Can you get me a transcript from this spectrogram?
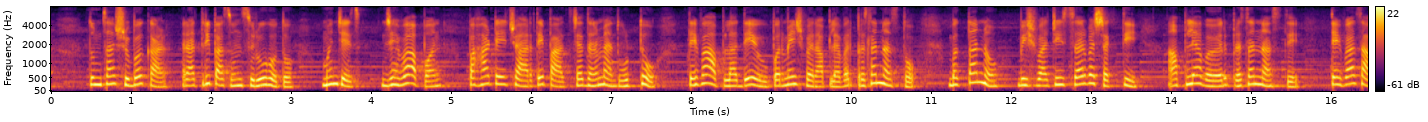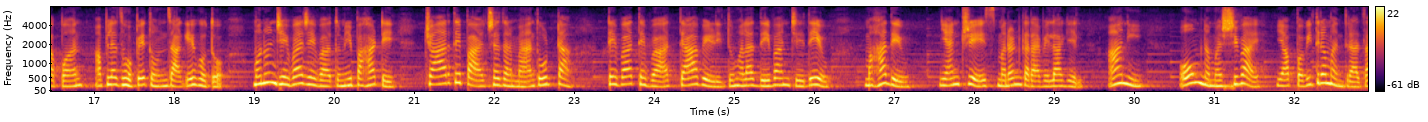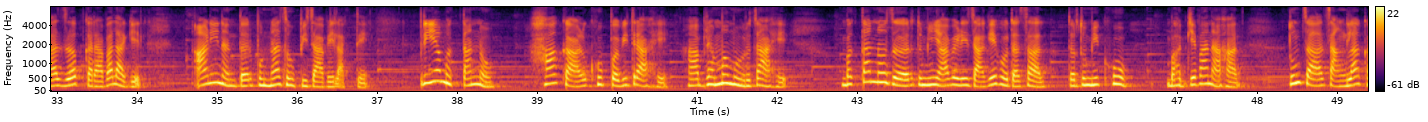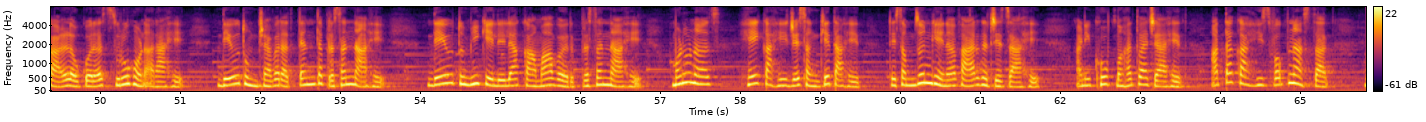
तुमचा शुभ काळ रात्रीपासून सुरू होतो. म्हणजेच जेव्हा आपण पहाटे चार ते पाचच्या दरम्यान उठतो तेव्हा आपला देव परमेश्वर आपल्यावर प्रसन्न असतो. भक्तांनो विश्वाची सर्व शक्ती आपल्यावर प्रसन्न असते. तेव्हाच आपण आपल्या झोपेतून जागे होतो. म्हणून जेव्हा जेव्हा तुम्ही पहाटे चार ते पाचच्या दरम्यान उठता तेव्हा तेव्हा त्यावेळी तुम्हाला देवांचे देव महादेव यांचे स्मरण करावे लागेल आणि ओम नम शिवाय या पवित्र मंत्राचा जप करावा लागेल आणि नंतर पुन्हा झोपी जावे लागते. प्रिय भक्तांनो हा काळ खूप पवित्र आहे. हा ब्रह्ममुहूर्त आहे. भक्तांनो जर तुम्ही यावेळी जागे होत असाल तर तुम्ही खूप भाग्यवान आहात. तुमचा चांगला काळ लवकरच सुरू होणार आहे. देव तुमच्यावर अत्यंत प्रसन्न आहे. देव तुम्ही केलेल्या कामावर प्रसन्न आहे. म्हणूनच हे काही जे संकेत आहेत ते समजून घेणं फार गरजेचं आहे आणि खूप महत्त्वाचे आहेत. आता काही स्वप्न असतात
